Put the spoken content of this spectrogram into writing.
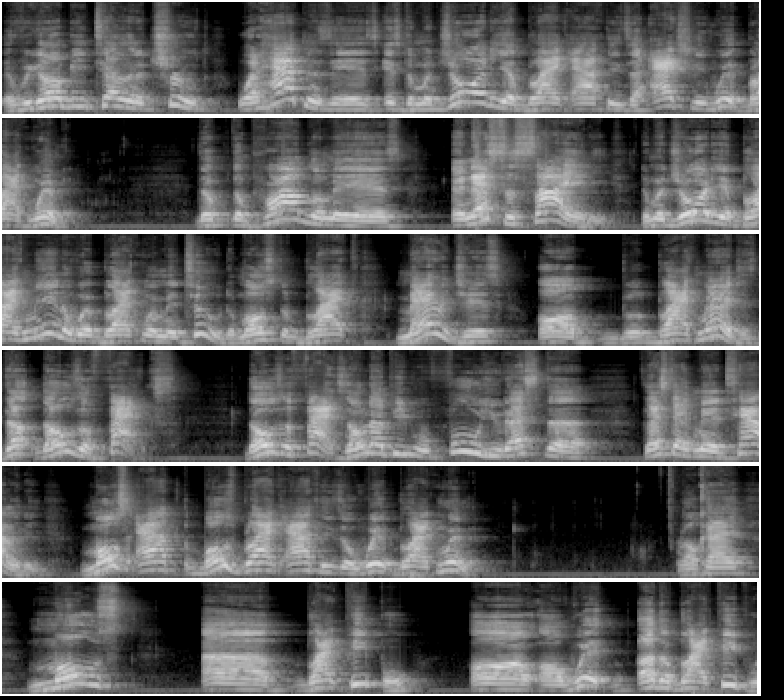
if we're gonna be telling the truth, what happens is is the majority of black athletes are actually with black women. The the problem is, and that's society. The majority of black men are with black women too. The most of black marriages are b- black marriages. Th- those are facts. Those are facts. Don't let people fool you. That's the that's that mentality. Most ath- most black athletes are with black women. Okay, most uh, black people are, or with other black people.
